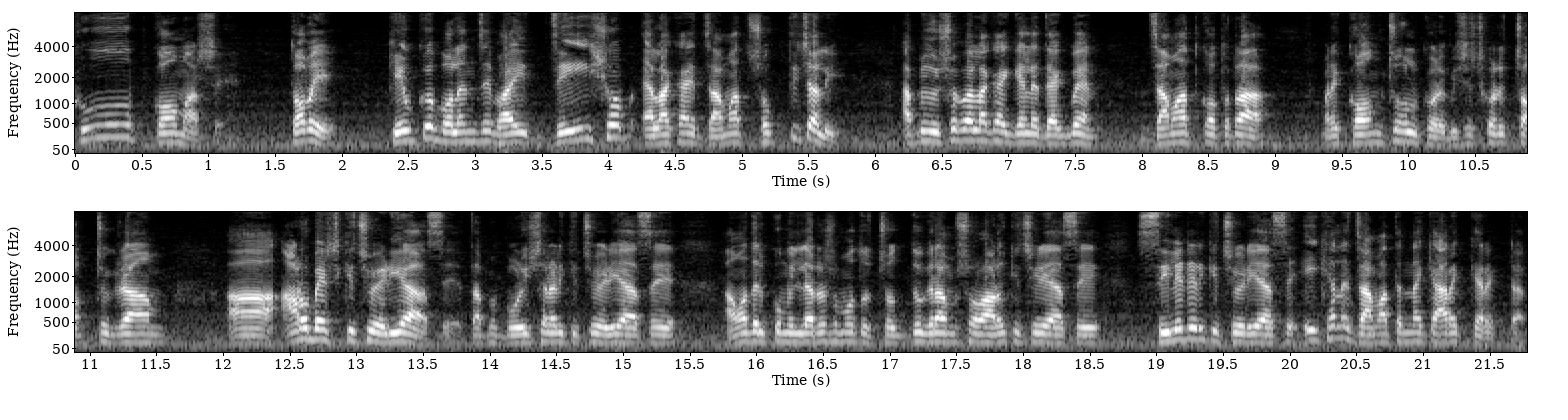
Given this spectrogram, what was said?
খুব কম আসে। তবে কেউ কেউ বলেন যে ভাই যেই সব এলাকায় জামাত শক্তিশালী আপনি ওইসব এলাকায় গেলে দেখবেন জামাত কতটা মানে কন্ট্রোল করে। বিশেষ করে চট্টগ্রাম আহ, আরও বেশ কিছু এরিয়া আছে। তারপর বরিশালের কিছু এরিয়া আছে আমাদের কুমিল্লারও সম্ভবত চোদ্দ গ্রাম সহ আরও কিছু এরিয়া আছে সিলেটের কিছু এরিয়া আছে। এইখানে জামাতের নাকি আরেক ক্যারেক্টার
